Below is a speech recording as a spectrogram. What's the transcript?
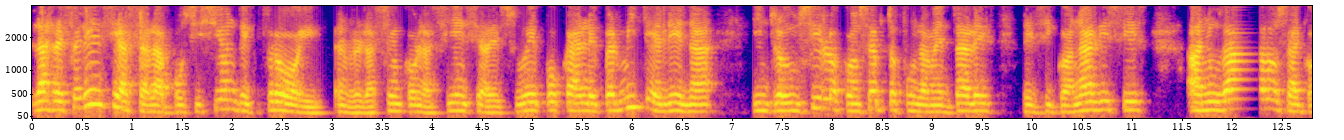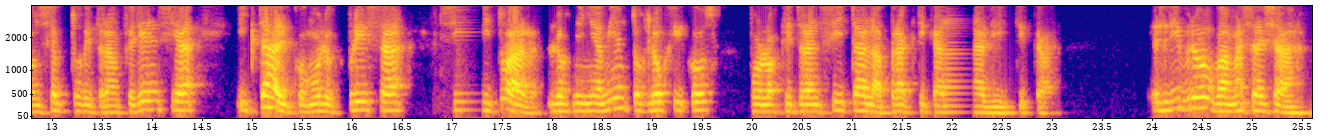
Las referencias a la posición de Freud en relación con la ciencia de su época le permite a Elena introducir los conceptos fundamentales del psicoanálisis anudados al concepto de transferencia y tal como lo expresa, situar los lineamientos lógicos por los que transita la práctica analítica. El libro va más allá,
